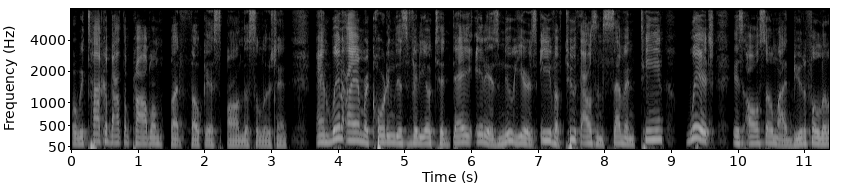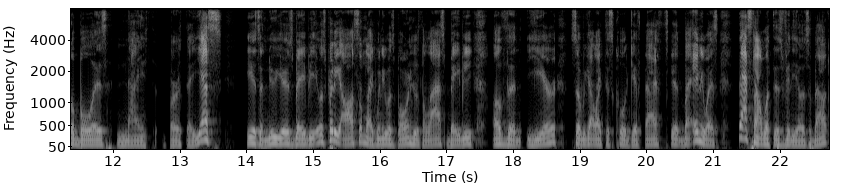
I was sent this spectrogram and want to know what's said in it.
where we talk about the problem, but focus on the solution. And when I am recording this video today, it is New Year's Eve of 2017, which is also my beautiful little boy's ninth birthday. Yes, he is a New Year's baby. It was pretty awesome. Like when he was born, he was the last baby of the year. So we got like this cool gift basket. But anyways, that's not what this video is about.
